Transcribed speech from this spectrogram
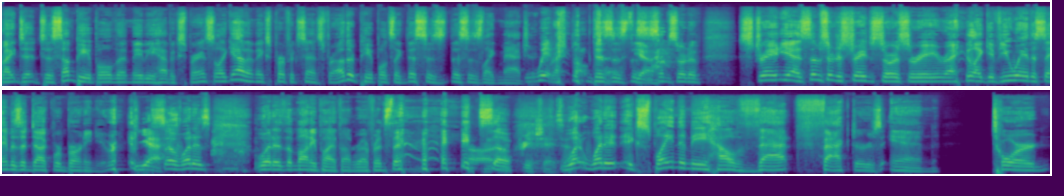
Right? To, to some people that maybe have experience, they're like, yeah, that makes perfect sense. For other people, it's like this is this is like magic. Witch right? Like, this is this Yeah. is some sort of strange, yeah, some sort of strange sorcery, right? Like if you weigh the same as a duck, we're burning you, right? Yes. So what is what is the Monty Python reference there? Right? Uh, I so appreciate it. what what it explain to me how that factors in toward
